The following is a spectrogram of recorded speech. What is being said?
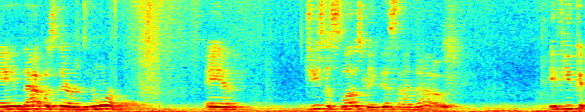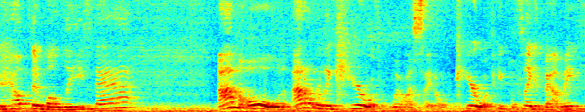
and that was their normal. And Jesus loves me. This I know. If you can help them believe that, I'm old. I don't really care what. Well, I say I don't care what people think about me.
